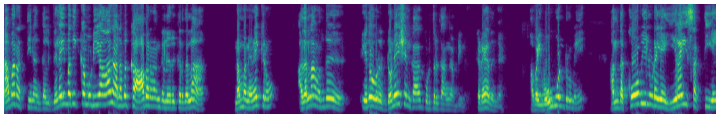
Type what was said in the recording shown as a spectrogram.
நவரத்தினங்கள் விலை மதிக்க முடியாத அளவுக்கு ஆபரணங்கள் இருக்கிறதெல்லாம் நம்ம நினைக்கிறோம். அதெல்லாம் வந்து ஏதோ ஒரு டொனேஷனுக்காக கொடுத்துருக்காங்க அப்படின்னு. கிடையாதுங்க. அவை ஒவ்வொன்றுமே அந்த கோவிலுடைய இறை சக்தியை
